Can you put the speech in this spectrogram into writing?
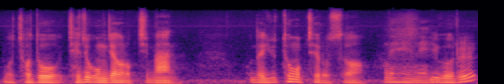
뭐 저도 제조 공장은 없지만 근데 유통업체로서 네네. 이거를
